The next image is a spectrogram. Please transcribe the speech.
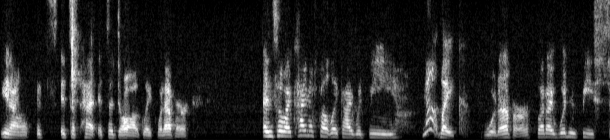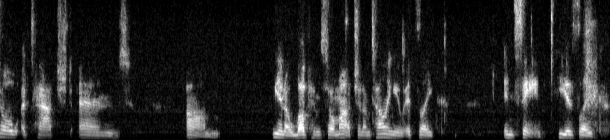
you know it's it's a pet, it's a dog, like whatever. And so I kind of felt like I would be not like whatever, but I wouldn't be so attached and um you know love him so much and I'm telling you it's like insane. He is like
